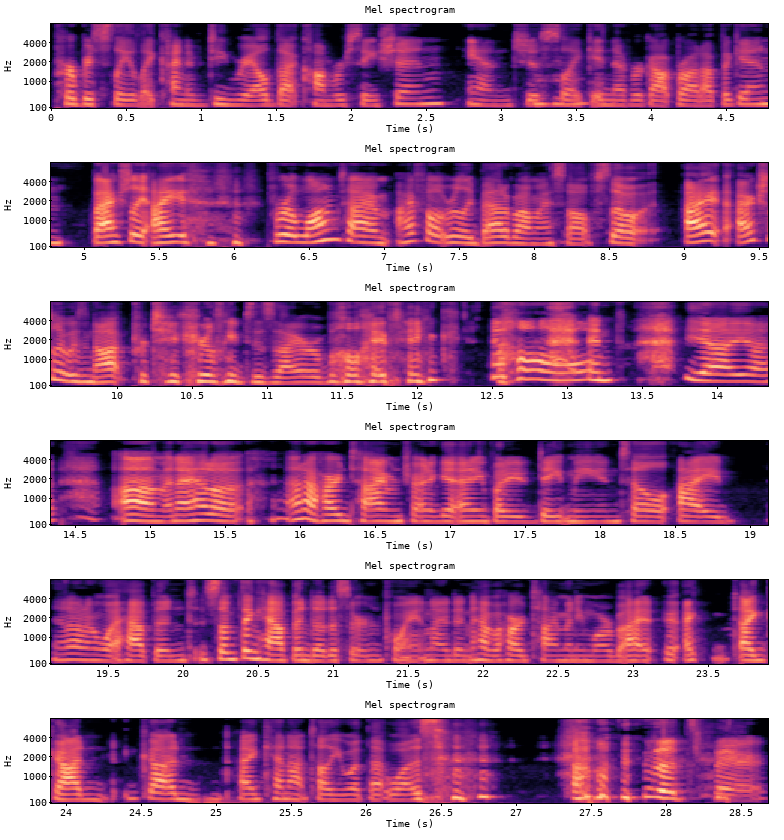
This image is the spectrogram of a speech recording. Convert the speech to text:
purposely like kind of derailed that conversation and just Mhm. like it never got brought up again. But actually I for a long time I felt really bad about myself. So I actually was not particularly desirable, I think. Oh, and yeah, yeah. Um and I had a I had a hard time trying to get anybody to date me until I I don't know what happened. Something happened at a certain point and I didn't have a hard time anymore, but I I, I God God I cannot tell you what that was. oh, that's fair.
